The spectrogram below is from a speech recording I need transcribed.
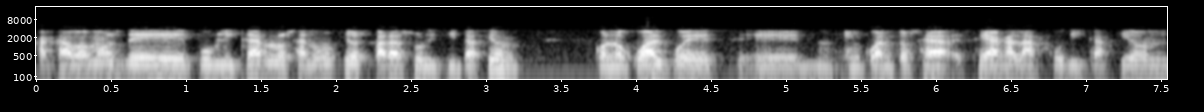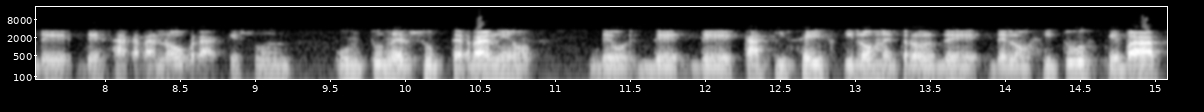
acabamos de publicar los anuncios para su licitación. Con lo cual, pues, eh, en cuanto se, haga la adjudicación de, esa gran obra, que es un, túnel subterráneo de, casi seis kilómetros de, longitud, que va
